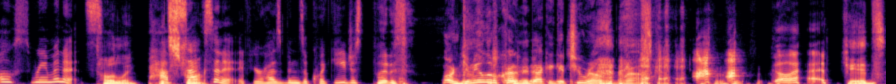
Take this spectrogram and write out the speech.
Oh, three minutes. Totally. Have it's strong. sex in it. If your husband's a quickie, just put it. Lauryn, give me a little credit. Maybe I could get two rounds of the mask. Go ahead. Kids.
